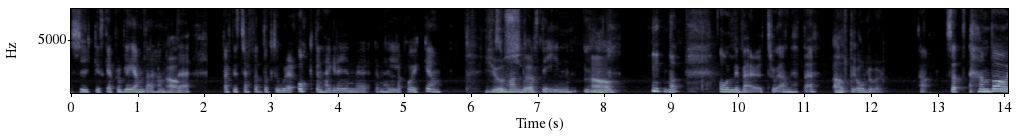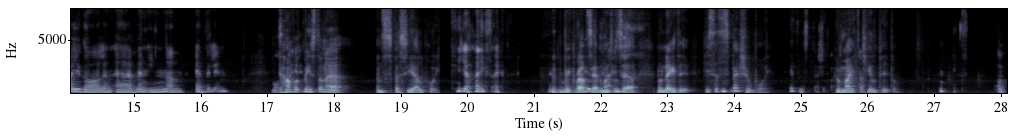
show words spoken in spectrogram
psykiska problem där han Ja. hade faktiskt träffat doktorer och den här grejen med den här lilla pojken Just som han det. låste in i Ja. Oliver tror jag han hette. Alltid Oliver. Ja. Så att han var ju galen även innan Evelyn. Ja, han var åtminstone en speciell pojke. Ja, exakt. Det brukar man säga när man inte får säga något negativt. He's a special boy a special. who might kill people. Och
